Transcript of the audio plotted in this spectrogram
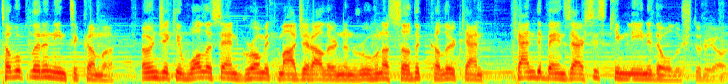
Tavukların intikamı, önceki Wallace and Gromit maceralarının ruhuna sadık kalırken, kendi benzersiz kimliğini de oluşturuyor.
